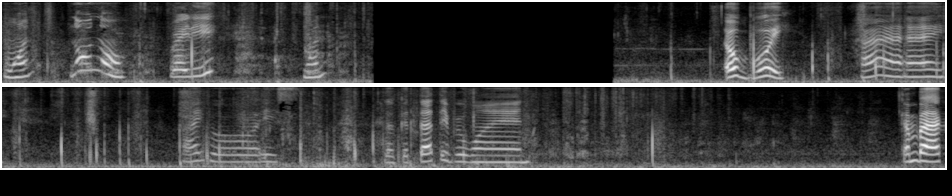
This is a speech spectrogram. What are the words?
One. No, no. Ready? One. Oh boy. Hi. Hi boys. Look at that everyone. Come back.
